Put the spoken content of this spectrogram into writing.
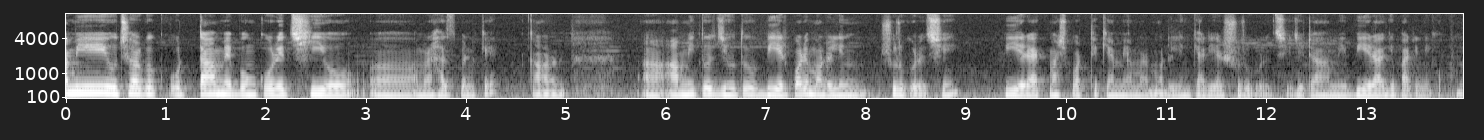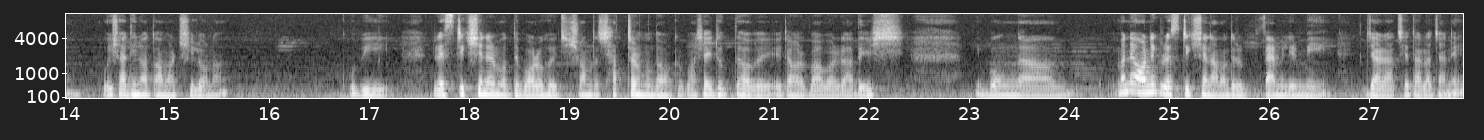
আমি উৎসর্গ করতাম এবং করেছিও আমার হাজব্যান্ডকে কারণ আমি তো যেহেতু বিয়ের পরে মডেলিং শুরু করেছি বিয়ের এক মাস পর থেকে আমি আমার মডেলিং ক্যারিয়ার শুরু করেছি যেটা আমি বিয়ের আগে পারিনি কখনো। ওই স্বাধীনতা আমার ছিল না। খুবই রেস্ট্রিকশনের মধ্যে বড় হয়েছি। সন্ধ্যা সাতটার মধ্যে আমাকে বাসায় ঢুকতে হবে, এটা আমার বাবার আদেশ। এবং মানে অনেক রেস্ট্রিকশন আমাদের ফ্যামিলির মেয়ে যারা আছে তারা জানে।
